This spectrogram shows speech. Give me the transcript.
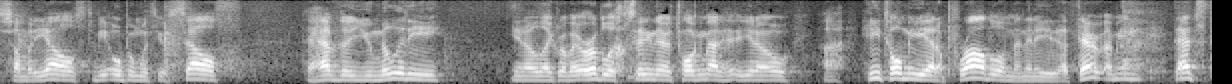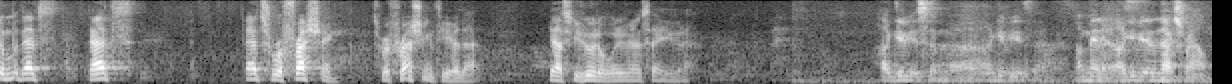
somebody else, to be open with yourself, to have the humility, you know, like Rabbi Erblich sitting there talking about, you know, uh, he told me he had a problem and then he had therapy. I mean, that's, the, that's, that's, that's refreshing. It's refreshing to hear that. Yes, Yehuda, what are you going to say, Yehuda? I'll give you some, uh, I'll give you a minute. I'll give you the next round.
